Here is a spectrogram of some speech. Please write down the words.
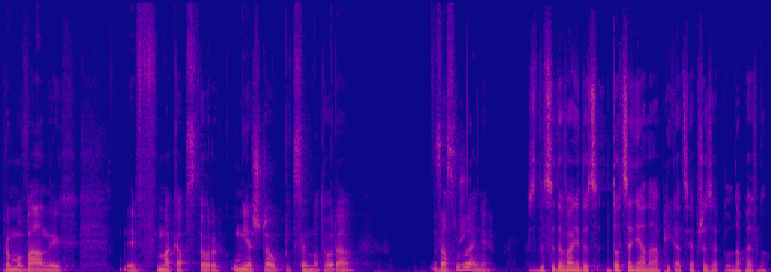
promowanych w Mac App Store umieszczał Pixelmatora. Zasłużenie. Zdecydowanie doceniana aplikacja przez Apple, na pewno.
